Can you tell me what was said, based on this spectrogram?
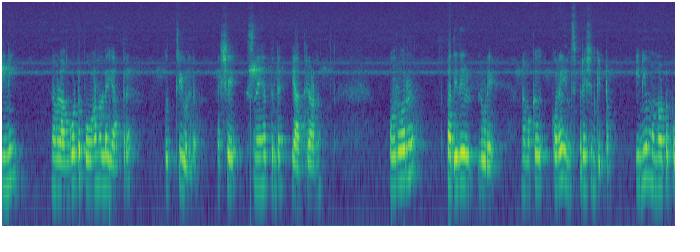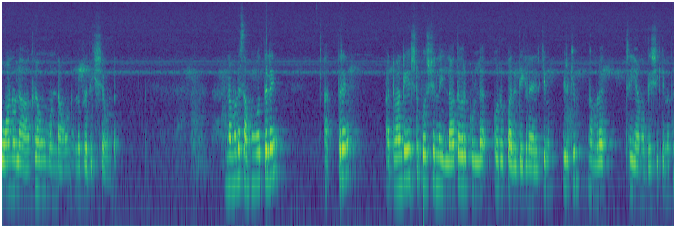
ഇനി നമ്മൾ അങ്ങോട്ട് പോകാനുള്ള യാത്ര ഒത്തിരി ഉണ്ട്. പക്ഷേ സ്നേഹത്തിന്റെ യാത്രയാണ്. ഓരോരോ പദ്ധതിയിലൂടെ നമുക്ക് കുറേ ഇൻസ്പിറേഷൻ കിട്ടും. ഇനിയും മുന്നോട്ട് പോകാനുള്ള ആഗ്രഹവും ഉണ്ടാവും എന്നുള്ള പ്രതീക്ഷയുണ്ട്. നമ്മുടെ സമൂഹത്തിലെ അത്ര അഡ്വാന്റേജ്ഡ് പൊസിഷനിൽ ഇല്ലാത്തവർക്കുള്ള ഒരു പദ്ധതികളായിരിക്കും ഇരിക്കും നമ്മൾ ചെയ്യാൻ ഉദ്ദേശിക്കുന്നത്.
